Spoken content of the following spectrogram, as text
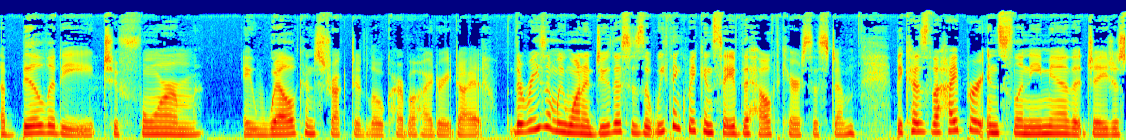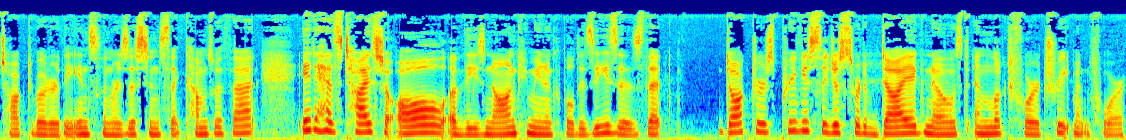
ability to form a well constructed low carbohydrate diet. The reason we want to do this is that we think we can save the healthcare system because the hyperinsulinemia that Jay just talked about, or the insulin resistance that comes with that, it has ties to all of these non communicable diseases that doctors previously just sort of diagnosed and looked for a treatment for.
